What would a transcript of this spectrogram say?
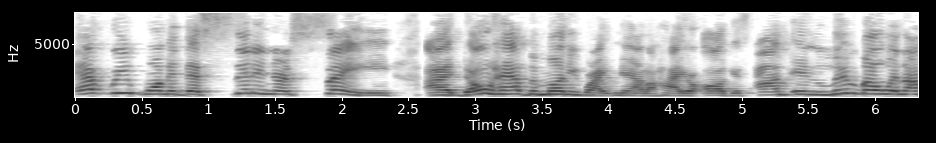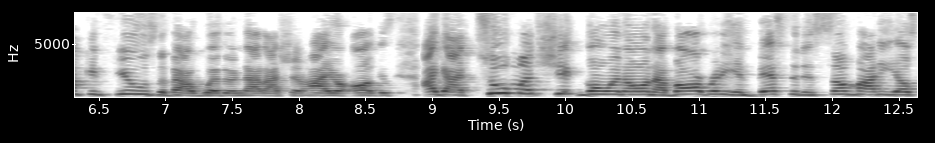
every woman that's sitting there saying, I don't have the money right now to hire Auguste. I'm in limbo and I'm confused about whether or not I should hire Auguste. I got too much shit going on. I've already invested in somebody else.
